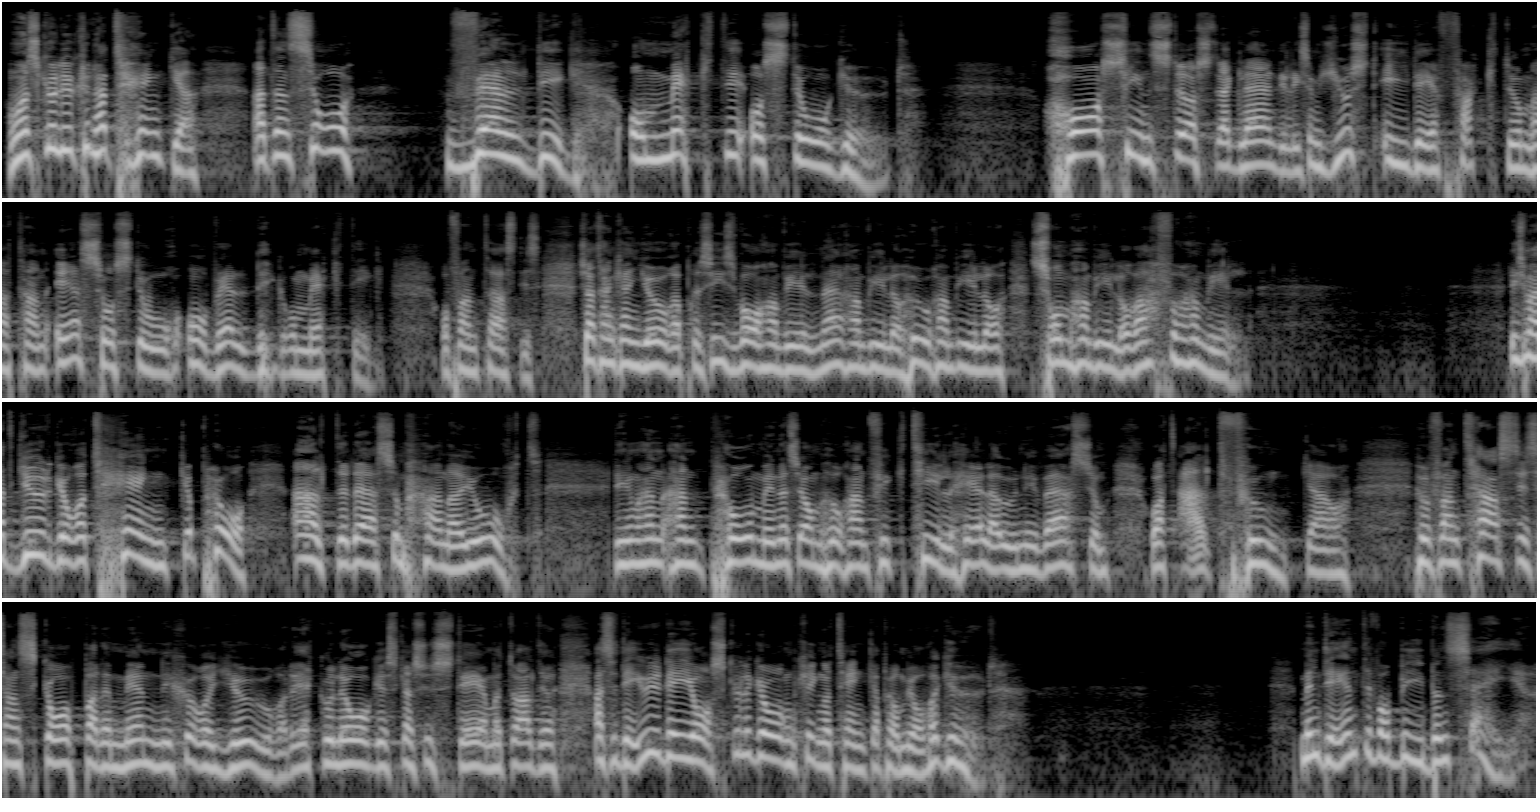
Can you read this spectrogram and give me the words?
Och man skulle ju kunna tänka att en så väldig och mäktig och stor Gud har sin största glädje liksom just i det faktum att han är så stor och väldig och mäktig och fantastiskt. Så att han kan göra precis vad han vill, när han vill och hur han vill och som han vill och varför han vill. Liksom att Gud går och tänker på allt det där som han har gjort. Liksom han, han påminner sig om hur han fick till hela universum och att allt funkar. Och hur fantastiskt han skapade människor och djur och det ekologiska systemet och allt det. Alltså det är ju det jag skulle gå omkring och tänka på om jag var Gud. Men det är inte vad Bibeln säger.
